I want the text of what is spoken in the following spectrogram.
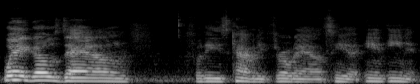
where it goes down for these comedy throwdowns here in Enid.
